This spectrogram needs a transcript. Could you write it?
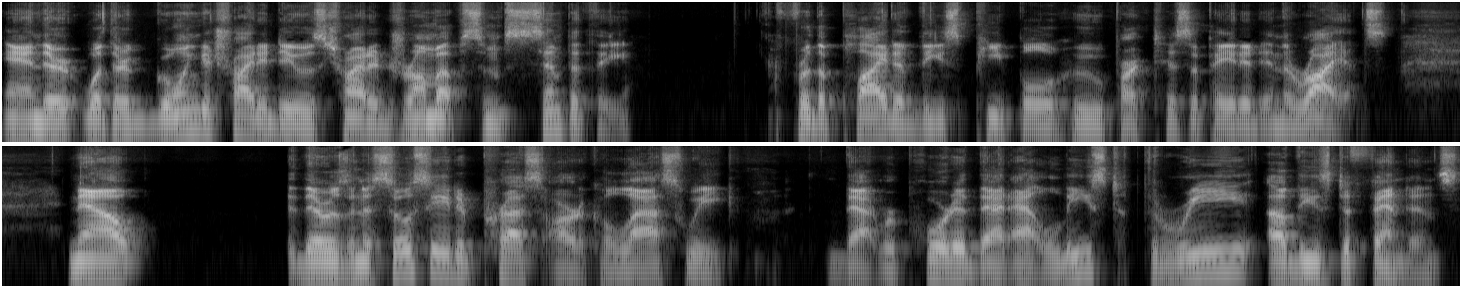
And they're, what they're going to try to do is try to drum up some sympathy for the plight of these people who participated in the riots. Now, there was an Associated Press article last week that reported that at least three of these defendants,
